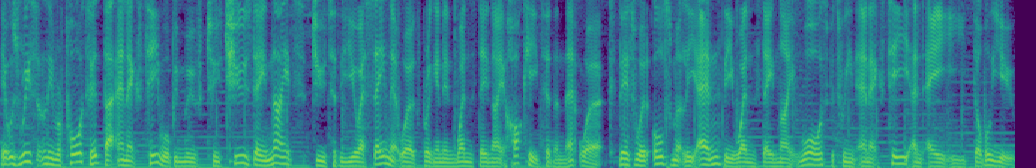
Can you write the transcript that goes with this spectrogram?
It was recently reported that NXT will be moved to Tuesday nights due to the USA Network bringing in Wednesday Night Hockey to the network. This would ultimately end the Wednesday Night Wars between NXT and AEW.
